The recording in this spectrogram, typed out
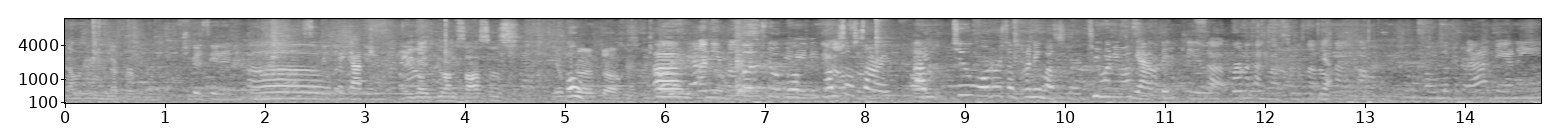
That was a little left over there. You guys need any? Oh, okay, got you. Are you guys good on sauces? Oh, um, Honey mustard. I'm so sorry. Um, two orders of honey mustard. Two honey mustard? Yeah, thank you. Bourbon honey mustard, is that Yeah. okay? Okay. Oh, look at that, Danny.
